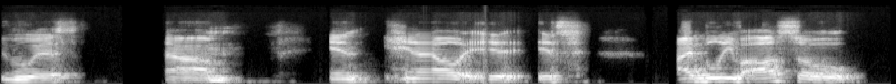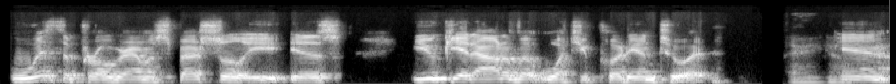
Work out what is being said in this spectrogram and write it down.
with um, and you know it, it's I believe also with the program especially is you get out of it what you put into it. There you go. And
